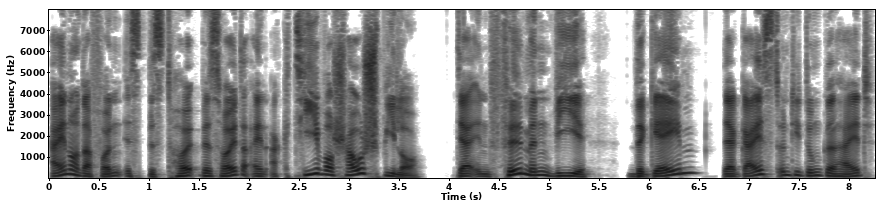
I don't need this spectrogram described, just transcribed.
Einer davon ist bis, bis heute ein aktiver Schauspieler, der in Filmen wie The Game, Der Geist und die Dunkelheit,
